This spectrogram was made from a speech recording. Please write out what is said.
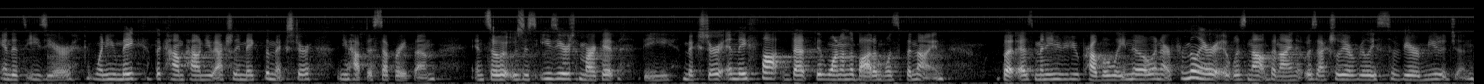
and it's easier. When you make the compound, you actually make the mixture, and you have to separate them. And so it was just easier to market the mixture, and they thought that the one on the bottom was benign. But as many of you probably know and are familiar, it was not benign. It was actually a really severe mutagen.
